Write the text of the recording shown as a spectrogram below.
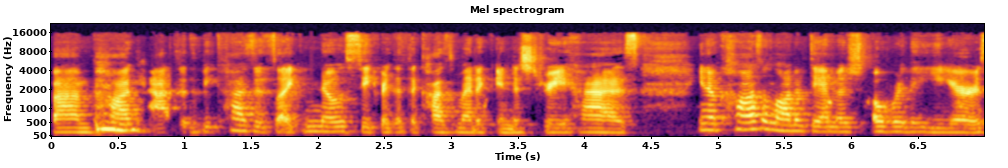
um, mm-hmm. podcast is because it's like no secret that the cosmetic industry has, you know, caused a lot of damage over the years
